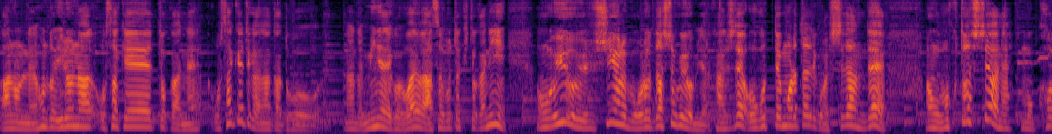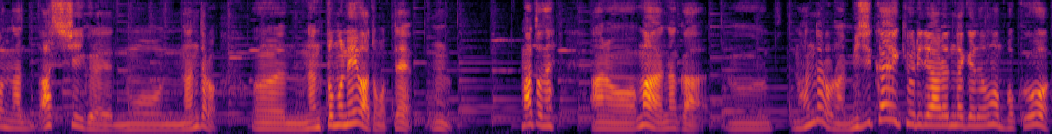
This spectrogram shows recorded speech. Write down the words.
あのね、ほんといろんなお酒とかね、お酒ってかなんかこう、なんだ、みんなでこうワイワイ遊ぶ時とかに、おいいよ、深夜の分俺出しとくよ、みたいな感じでおごってもらったりとかしてたんで、あの僕としてはね、もうこんな、アッシーぐらいで、もう、なんだろう、うん、なんともねえわと思って、うん。あとね、あのー、まあなんか、うん、なんだろうな、短い距離であるんだけども、僕を、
